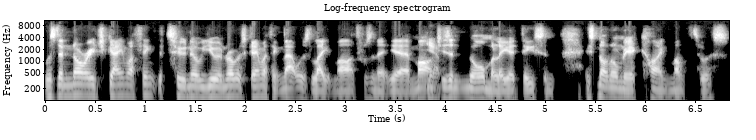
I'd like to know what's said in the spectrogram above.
was the Norwich game? I think the two 0 Iwan Roberts game. I think that was late March, wasn't it? Yeah, March Yeah. isn't normally a decent. It's not normally a kind month to us.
